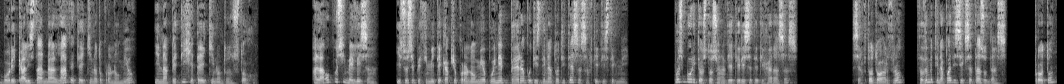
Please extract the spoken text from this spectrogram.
μπορεί κάλλιστα να λάβετε εκείνο το προνόμιο ή να πετύχετε εκείνον τον στόχο. Αλλά όπως η Μελίσσα, ίσως επιθυμείτε κάποιο προνόμιο που είναι πέρα από τις δυνατότητές σας αυτή τη στιγμή. Πώς μπορείτε ωστόσο να διατηρήσετε τη χαρά σας; Σε αυτό το άρθρο θα δούμε την απάντηση εξετάζοντας πρώτον,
